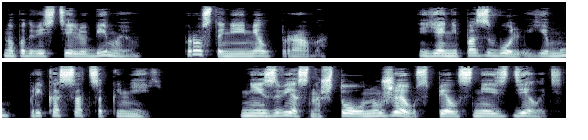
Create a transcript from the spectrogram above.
но подвести любимую просто не имел права. Я не позволю ему прикасаться к ней. Неизвестно, что он уже успел с ней сделать.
